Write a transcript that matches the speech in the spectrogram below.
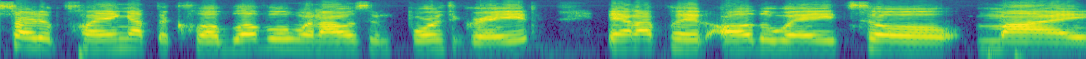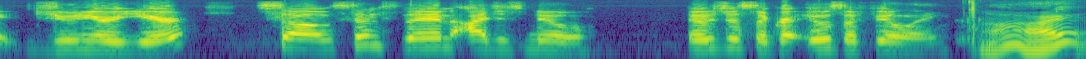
started playing at the club level when I was in fourth grade, and I played all the way till my junior year. So since then, I just knew it was just a great it was a feeling. All right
